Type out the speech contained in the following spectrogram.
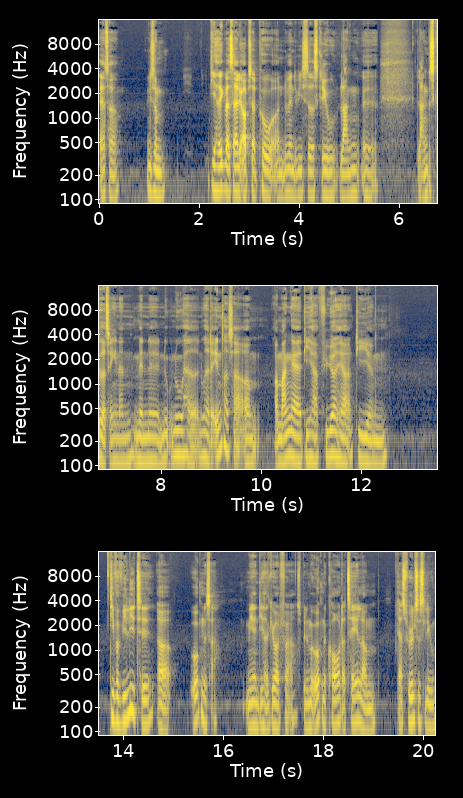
altså, ligesom, de havde ikke været særlig opsat på at nødvendigvis sidde og skrive lange, øh, lange beskeder til hinanden, men øh, nu, nu, havde, nu havde det ændret sig, og, og mange af de her fyre her, de, øhm, de var villige til at åbne sig mere end de havde gjort før. Spille med åbne kort og tale om deres følelsesliv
